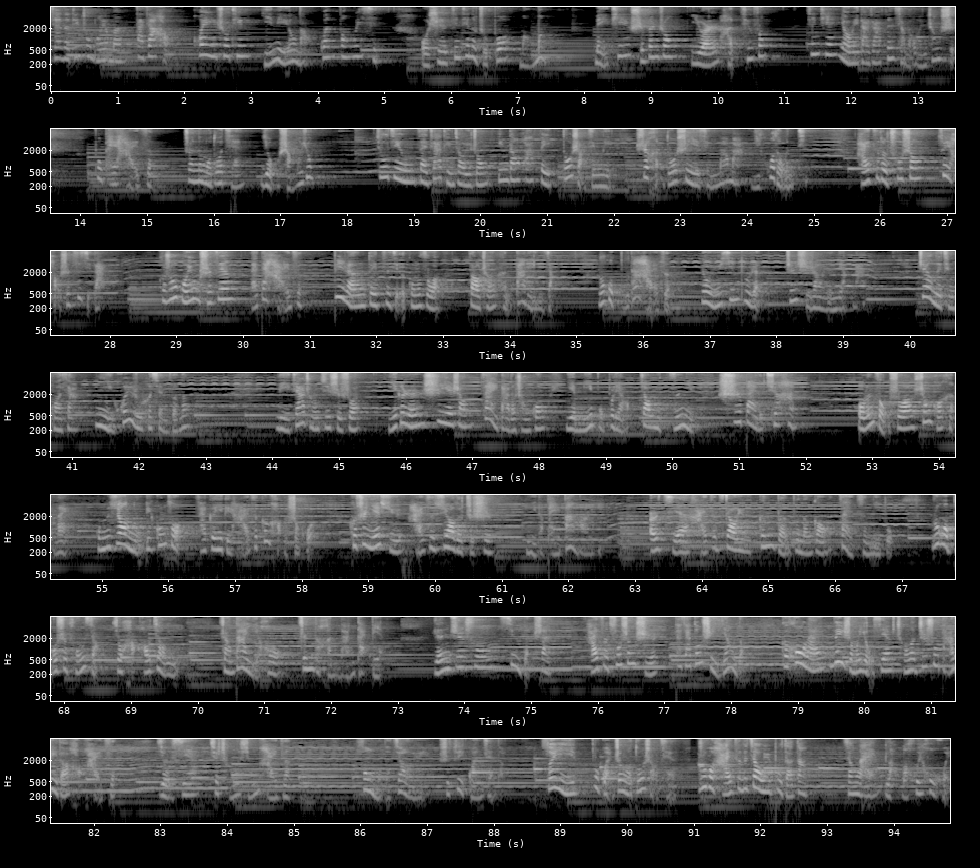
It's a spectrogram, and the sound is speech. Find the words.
亲爱的听众朋友们，大家好，欢迎收听“引你用脑”官方微信，我是今天的主播萌萌。每天十分钟，育儿很轻松。今天要为大家分享的文章是：不陪孩子，赚那么多钱有什么用？究竟在家庭教育中应当花费多少精力，是很多事业型妈妈疑惑的问题。孩子的出生最好是自己带。可如果用时间来带孩子，必然对自己的工作造成很大的影响。如果不带孩子，又于心不忍，真是让人两难。这样的情况下，你会如何选择呢？李嘉诚居士说：“一个人事业上再大的成功，也弥补不了教育子女失败的缺憾。”我们总说生活很累，我们需要努力工作，才可以给孩子更好的生活。可是，也许孩子需要的只是你的陪伴而已，而且孩子的教育根本不能够再次弥补。如果不是从小就好好教育，长大以后真的很难改变。人之初，性本善。孩子出生时，大家都是一样的。可后来，为什么有些成了知书达理的好孩子，有些却成了熊孩子？父母的教育是最关键的。所以，不管挣了多少钱，如果孩子的教育不得当，将来老了会后悔。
